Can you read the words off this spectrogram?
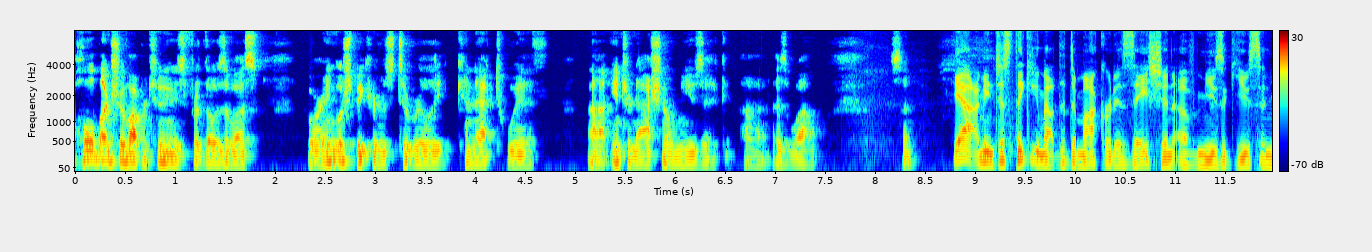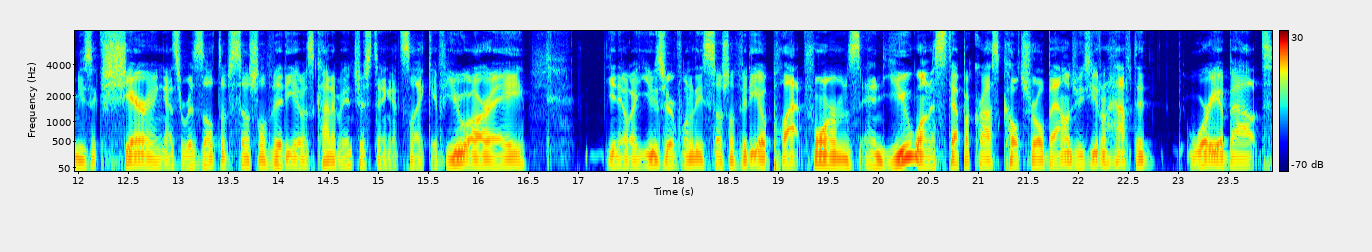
a whole bunch of opportunities for those of us who are English speakers to really connect with uh, international music uh, as well. So yeah, I mean, just thinking about the democratization of music use and music sharing as a result of social video is kind of interesting. It's like if you are a you know a user of one of these social video platforms and you want to step across cultural boundaries you don't have to worry about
